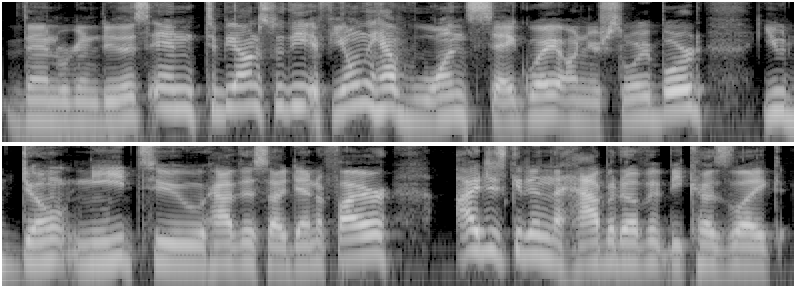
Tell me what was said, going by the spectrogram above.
then we're going to do this. And to be honest with you, if you only have one segue on your storyboard, you don't need to have this identifier. I just get in the habit of it because like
